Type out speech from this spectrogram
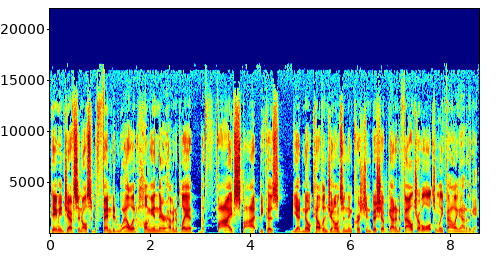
Damien Jefferson also defended well and hung in there, having to play at the five spot because you had no Kelvin Jones, and then Christian Bishop got into foul trouble, ultimately fouling out of the game.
